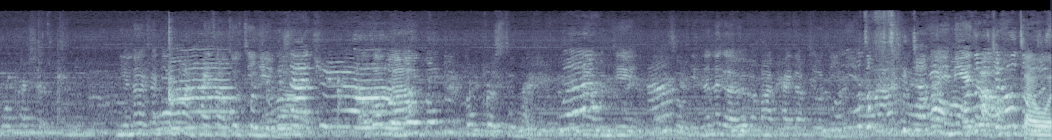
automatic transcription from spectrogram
，More pressure。你那个相机帮你拍照做纪念吗？啊你的那个会帮你拍照做纪念。我怎么讲到你捏着？但我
